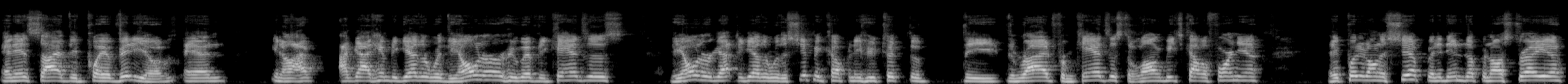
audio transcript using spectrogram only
And inside they'd play a video. And, you know, I, I got him together with the owner who lived in Kansas. The owner got together with a shipping company who took the, the, the ride from Kansas to Long Beach, California. They put it on a ship and it ended up in Australia.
